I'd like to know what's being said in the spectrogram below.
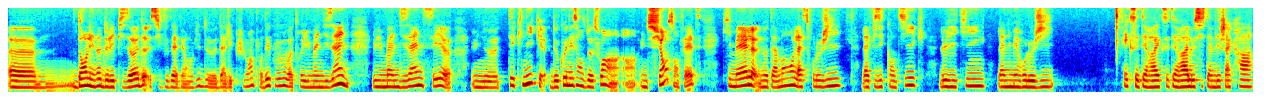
dans les notes de l'épisode si vous avez envie d'aller plus loin pour découvrir votre Human Design. Le Human Design, c'est une technique de connaissance de soi, une science en fait, qui mêle notamment l'astrologie, la physique quantique, le leaking, la numérologie, etc., etc., le système des chakras,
